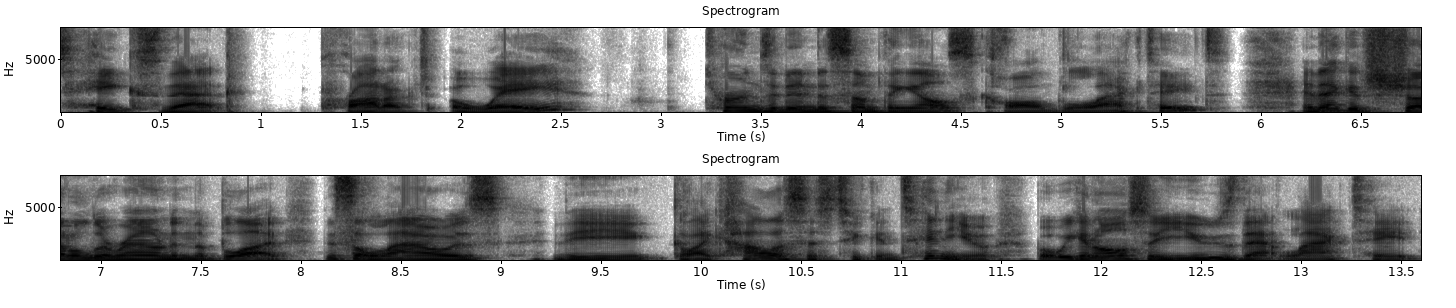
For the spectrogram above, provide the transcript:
takes that product away, turns it into something else called lactate, and that gets shuttled around in the blood. This allows the glycolysis to continue, but we can also use that lactate,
